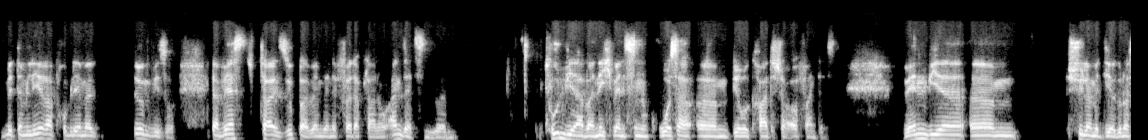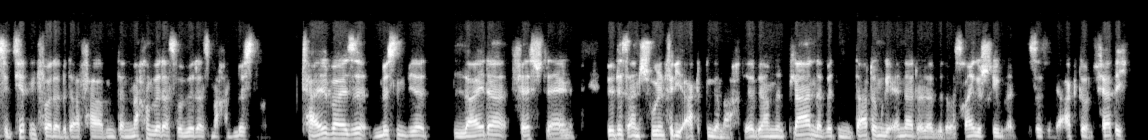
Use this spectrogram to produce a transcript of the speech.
mit dem Lehrer Probleme, irgendwie so. Da wäre es total super, wenn wir eine Förderplanung ansetzen würden. Tun wir aber nicht, wenn es ein großer ähm, bürokratischer Aufwand ist. Wenn wir ähm, Schüler mit diagnostizierten Förderbedarf haben, dann machen wir das, wo wir das machen müssen. Und teilweise müssen wir leider feststellen, wird es an Schulen für die Akten gemacht. Ja, wir haben einen Plan, da wird ein Datum geändert oder wird was reingeschrieben, dann ist das in der Akte und fertig,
